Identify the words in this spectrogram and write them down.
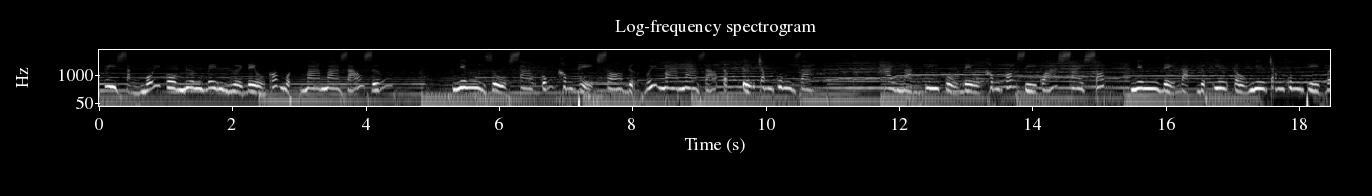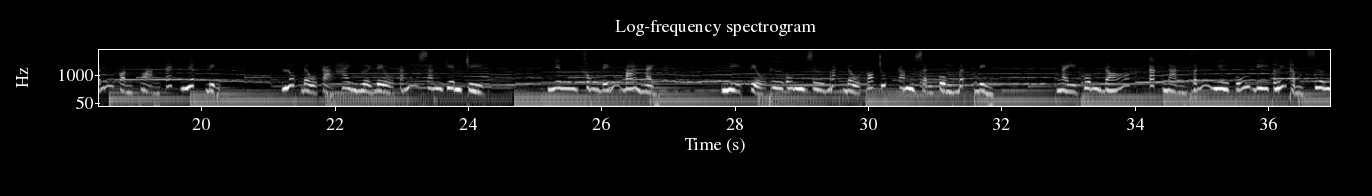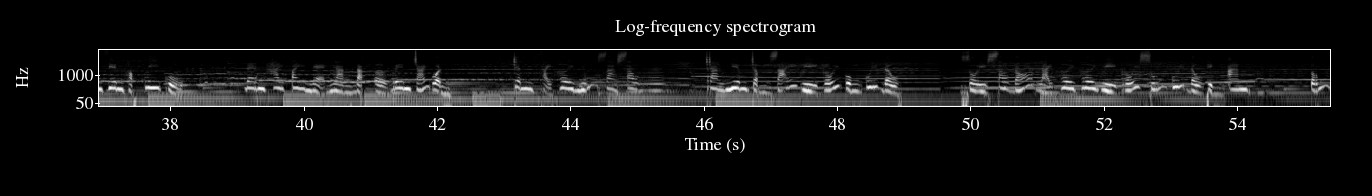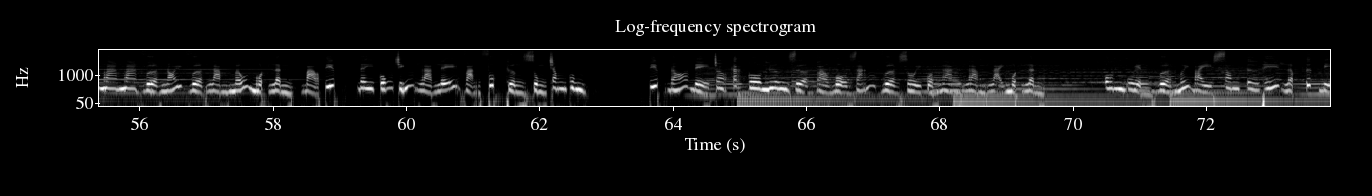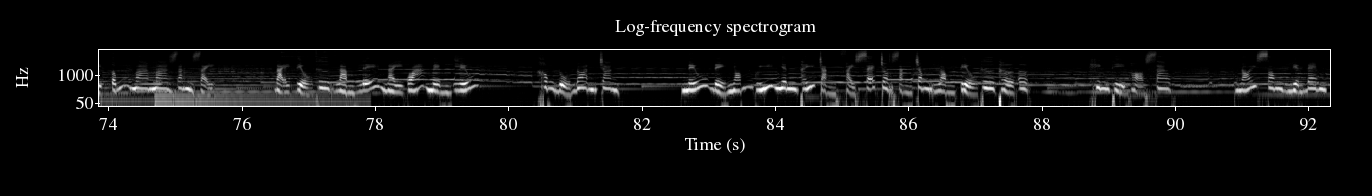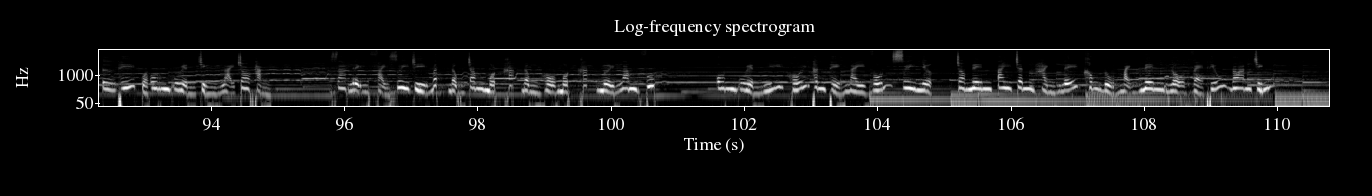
Tuy rằng mỗi cô nương bên người đều có một ma ma giáo dưỡng, Nhưng dù sao cũng không thể so được với ma ma giáo tập tử trong cung gia Hai nàng quy củ đều không có gì quá sai sót, Nhưng để đạt được yêu cầu như trong cung thì vẫn còn khoảng cách nhất định. Lúc đầu cả hai người đều cắn răng kiên trì, Nhưng không đến ba ngày Nhị tiểu thư ôn dư bắt đầu có chút căm giận cùng bất bình. Ngày hôm đó, các nàng vẫn như cũ đi tới thẩm phương viên học quy củ. Đem hai tay nhẹ nhàng đặt ở bên trái quần. Chân phải hơi nhúng ra sau. Trang nghiêm chậm rãi quỳ gối cùng cúi đầu. Rồi sau đó lại hơi hơi quỳ gối xuống cúi đầu thỉnh an. Tống ma ma vừa nói vừa làm mấu một lần, bảo tiếp, đây cũng chính là lễ vạn phúc thường dùng trong cung. Tiếp đó để cho các cô nương dựa vào bộ dáng vừa rồi của nàng làm lại một lần. Ôn quyển vừa mới bày xong tư thế lập tức bị tống ma ma răng dạy. Đại tiểu thư làm lễ này quá mềm yếu. Không đủ đoan trang. Nếu để nhóm quý nhân thấy chẳng phải sẽ cho rằng trong lòng tiểu thư thờ ơ. Khinh thì họ sao? Nói xong liền đem tư thế của ôn huyền chỉnh lại cho thẳng. Ra lệnh phải duy trì bất động trong một khắc đồng hồ một khắc 15 phút. Ôn huyền nghĩ khối thân thể này vốn suy nhược, Cho nên tay chân hành lễ không đủ mạnh nên lộ vẻ thiếu đoan chính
